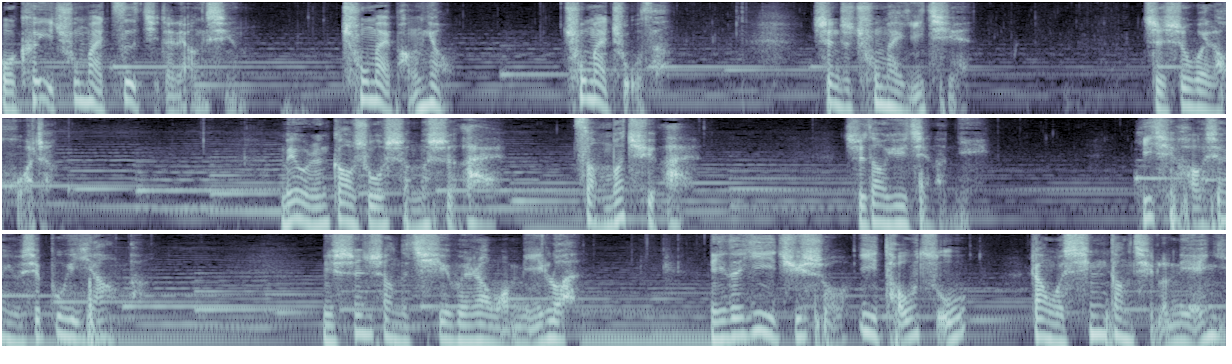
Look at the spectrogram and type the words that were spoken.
我可以出卖自己的良心，出卖朋友，出卖主子，甚至出卖一切，只是为了活着。没有人告诉我什么是爱，怎么去爱。直到遇见了你，一切好像有些不一样了。你身上的气味让我迷乱，你的一举手一投足。让我心荡起了涟漪。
